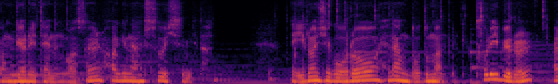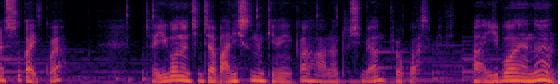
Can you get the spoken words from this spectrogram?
연결이 되는 것을 확인할 수 있습니다. 네, 이런 식으로 해당 노드만 이렇게 preview를 할 수가 있고요 자 이거는 진짜 많이 쓰는 기능이니까 알아두시면 좋을 것 같습니다 자 이번에는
